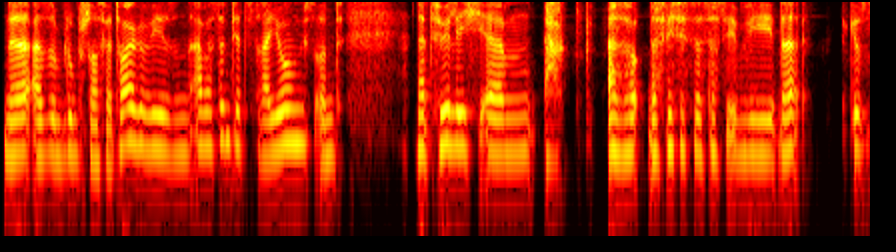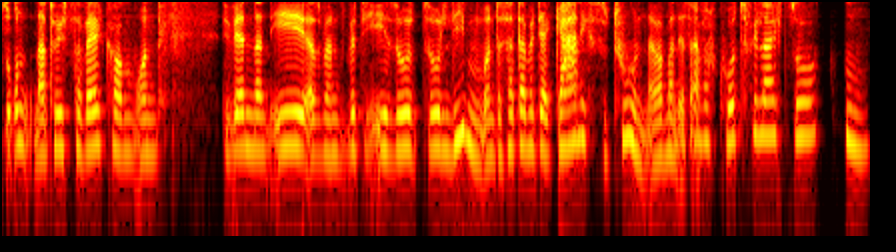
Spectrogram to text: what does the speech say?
ne, also ein Blumenstrauß wäre toll gewesen, aber es sind jetzt drei Jungs und natürlich, ähm, also das Wichtigste ist, dass sie irgendwie ne, gesund natürlich zur Welt kommen und die werden dann eh, also man wird die eh so, so lieben und das hat damit ja gar nichts zu tun. Aber man ist einfach kurz vielleicht so, hm,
